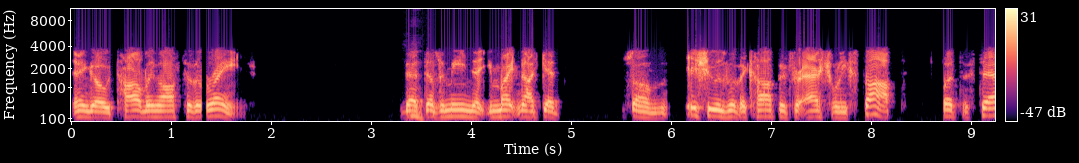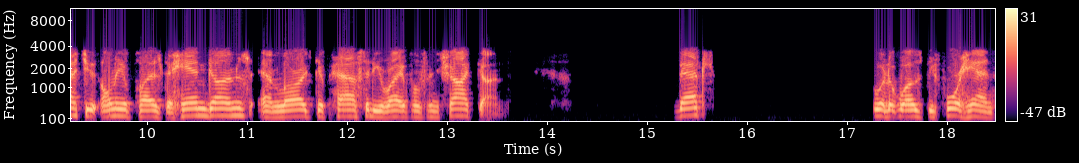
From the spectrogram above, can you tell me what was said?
and go toddling off to the range. That hmm. doesn't mean that you might not get some issues with a cop if you're actually stopped, but the statute only applies to handguns and large capacity rifles and shotguns. That's what it was beforehand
